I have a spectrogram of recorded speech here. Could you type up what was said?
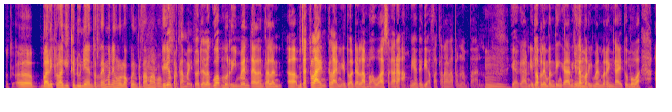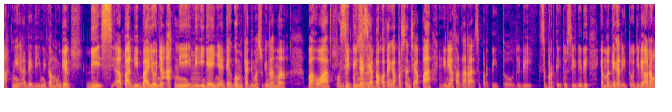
eh, balik lagi ke dunia entertainment yang lu lakuin pertama apa? Jadi yang pertama itu adalah gue merimain talent-talent, uh, misalnya klien-klien itu adalah bahwa sekarang Agni ada di Avatar 88. Hmm. Ya kan, itu Hmm. yang paling penting kan. Kita Iya. merimain mereka Hmm, itu hmm. bahwa Agni ada di ini. Kemudian di apa di bio-nya Agni, di Hmm. IG-nya dia gue minta dimasukin nama bahwa CP-nya siapa, konten person siapa, Hmm. ini Avatara seperti itu. Jadi seperti itu sih. Jadi yang penting kan itu. Jadi Hmm. orang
